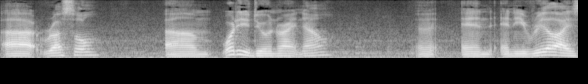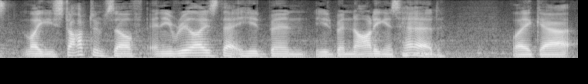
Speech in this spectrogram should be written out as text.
uh, "Russell, um, what are you doing right now?" Uh, and and he realized like he stopped himself and he realized that he'd been he'd been nodding his head like at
